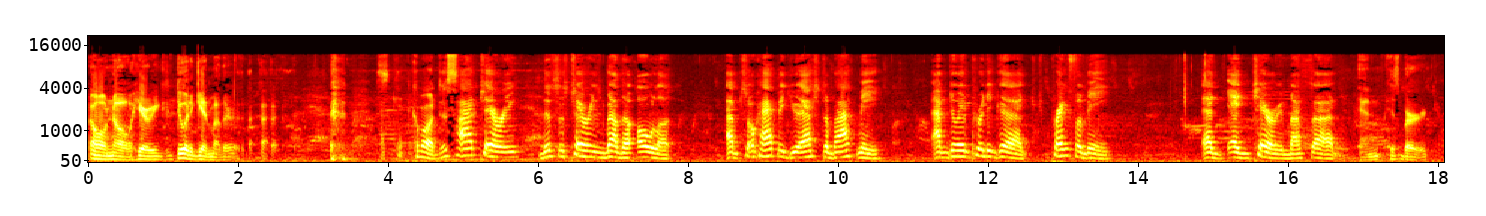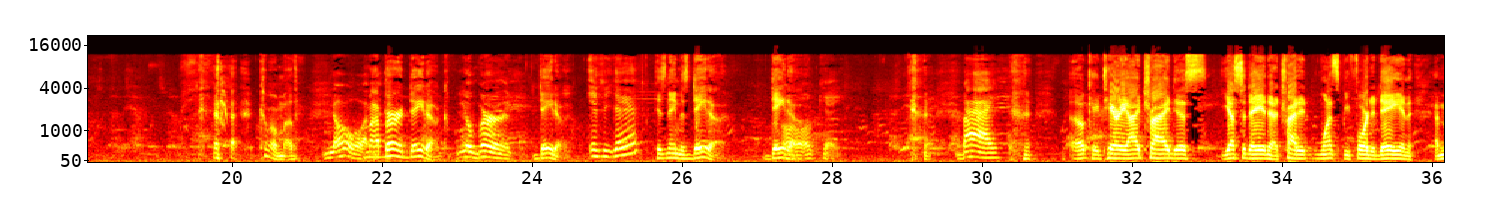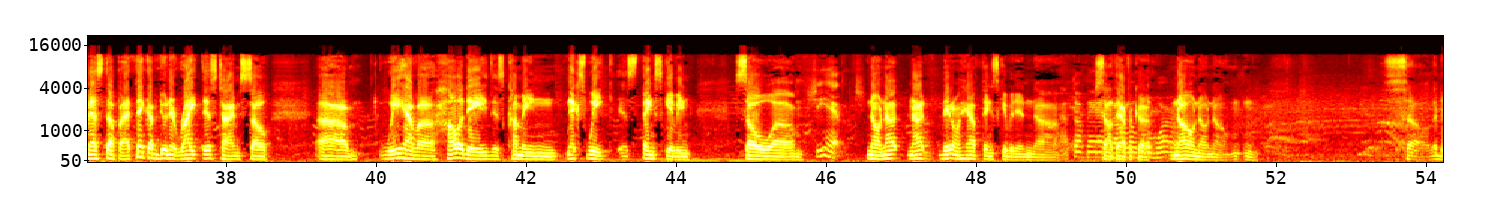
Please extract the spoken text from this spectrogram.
Oh no! Here, we- do it again, mother. Come on, just Hi, Terry. This is Terry's mother, Ola. I'm so happy you asked about me. I'm doing pretty good. Pray for me. And and Terry, my son. and his bird. Come on, mother. No, My bird, Data. your bird. Data. Is he dead? His name is Data. Data. Oh, okay. Bye. Okay, Terry, I tried this yesterday and I tried it once before today and I messed up. I think I'm doing it right this time. So, um, we have a holiday that's coming next week. It's Thanksgiving. So, um, She haven't. no, not not. They don't have Thanksgiving in uh, thought they had South it all over Africa. No, no, no. Mm-mm. So let me.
